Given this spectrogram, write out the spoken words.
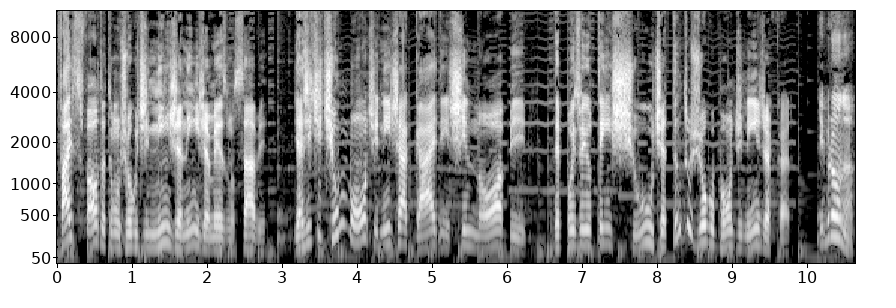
Faz falta ter um jogo de ninja, ninja mesmo, sabe? E a gente tinha um monte: Ninja Gaiden, Shinobi. Depois veio o Tenchu. Tinha tanto jogo bom de ninja, cara. E Bruna,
